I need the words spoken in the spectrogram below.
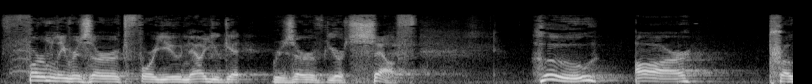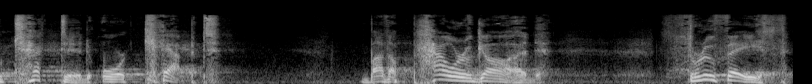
firmly reserved for you. Now you get reserved yourself. Who are protected or kept by the power of God through faith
